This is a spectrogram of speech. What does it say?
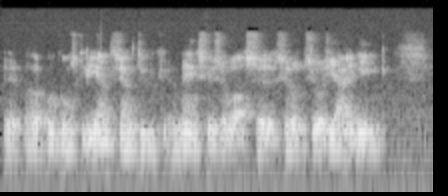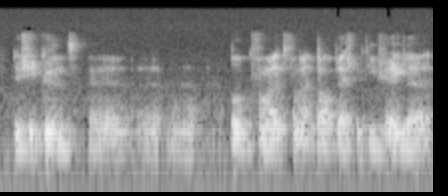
Eh, eh, ook onze cliënten zijn natuurlijk mensen zoals, zoals jij en ik. Dus je kunt ook vanuit, vanuit dat perspectief hele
